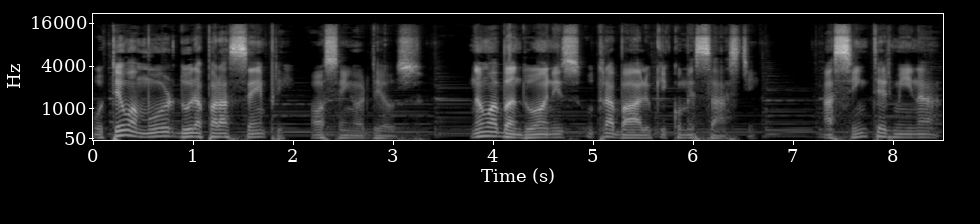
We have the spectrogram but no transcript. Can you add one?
O teu amor dura para sempre, ó Senhor Deus. Não abandones o trabalho que começaste. Assim termina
